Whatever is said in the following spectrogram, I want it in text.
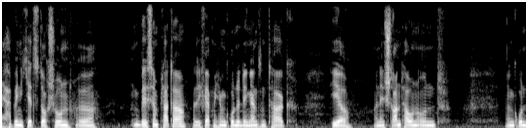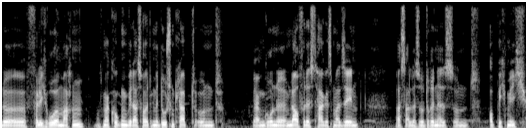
ja, bin ich jetzt doch schon äh, ein bisschen platter. Also ich werde mich im Grunde den ganzen Tag hier an den Strand hauen und im Grunde äh, völlig Ruhe machen. Muss mal gucken, wie das heute mit Duschen klappt und ja, im Grunde im Laufe des Tages mal sehen, was alles so drin ist und ob ich mich,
